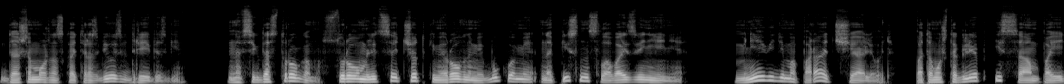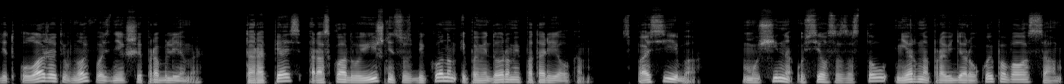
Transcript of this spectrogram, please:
Даже, можно сказать, разбилось в дребезги. На всегда строгом, суровом лице четкими ровными буквами написаны слова извинения. Мне, видимо, пора отчаливать, потому что Глеб и сам поедет улаживать вновь возникшие проблемы. Торопясь, раскладываю яичницу с беконом и помидорами по тарелкам. «Спасибо». Мужчина уселся за стол, нервно проведя рукой по волосам.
